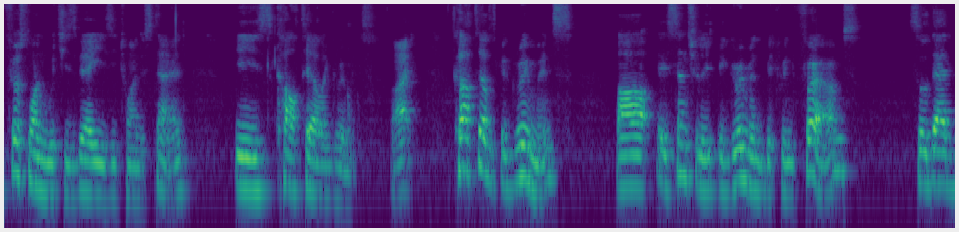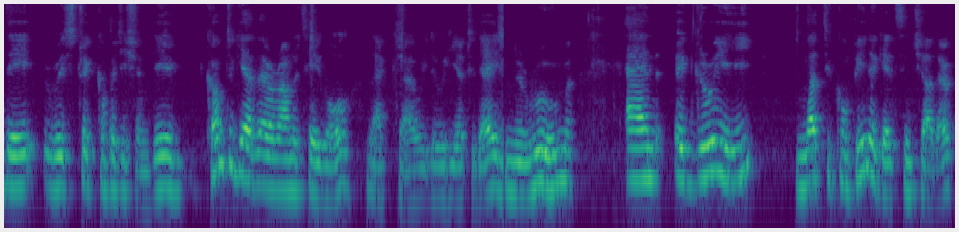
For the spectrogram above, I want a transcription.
first one, which is very easy to understand, is cartel agreements. Right, cartel agreements are essentially agreement between firms so that they restrict competition. They come together around a table, like uh, we do here today, in a room, and agree not to compete against each other,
